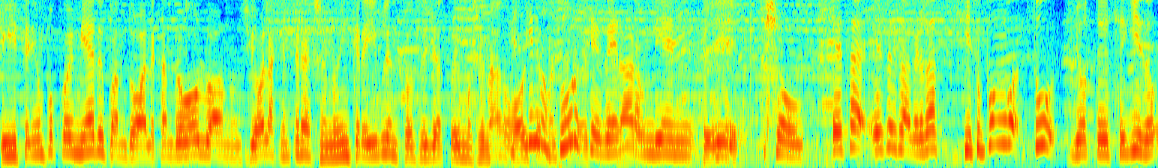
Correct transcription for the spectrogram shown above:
y tenía un poco de miedo y cuando Alejandro Gou lo anunció la gente reaccionó increíble, entonces ya estoy emocionado. Es Hoy que nos ensayo de- urge ver Claro. también shows. Esa, esa es la verdad. Y supongo, tú, yo te he seguido,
